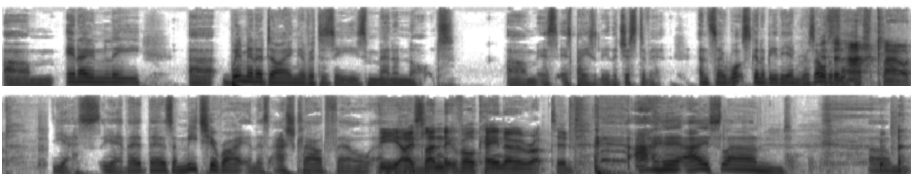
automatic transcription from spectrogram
um, in Only, uh, women are dying of a disease, men are not. Um, is is basically the gist of it. And so, what's going to be the end result It's an that? ash cloud. yes, yeah. There, there's a meteorite, and this ash cloud fell. and The then- Icelandic volcano erupted, I hear Iceland. Um,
